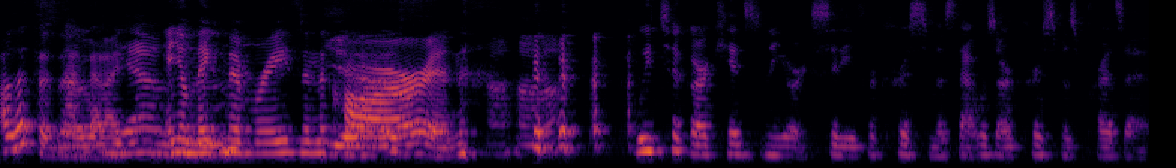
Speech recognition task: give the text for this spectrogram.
Oh, that's a, not So- bad idea. Yeah. And you'll make memories in the Yes. car and Uh-huh. we took our kids to New York City for Christmas. That was our Christmas present.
